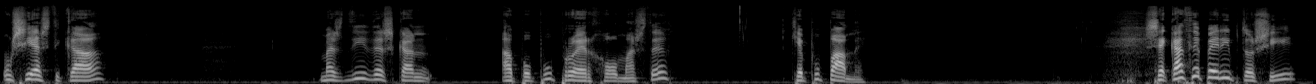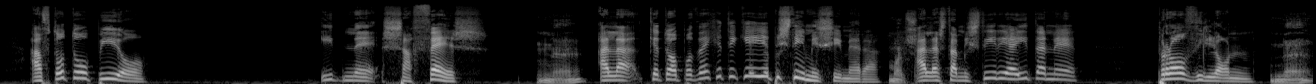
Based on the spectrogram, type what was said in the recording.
ουσιαστικά μας δίδασκαν από πού προερχόμαστε και πού πάμε. Σε κάθε περίπτωση αυτό το οποίο είναι σαφές Ναι, αλλά και το αποδέχεται και η επιστήμη σήμερα. Μάλιστα. Αλλά στα μυστήρια ήταν πρόδειλον, ναι.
